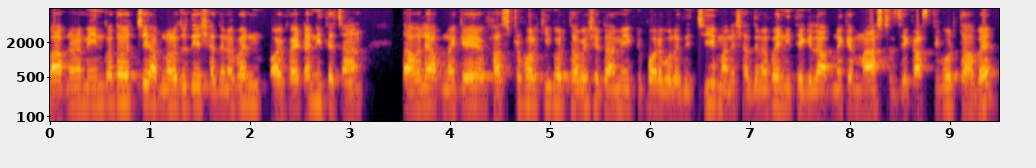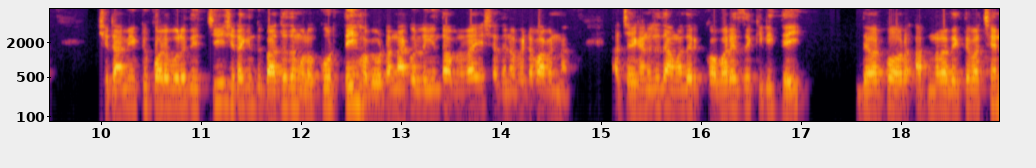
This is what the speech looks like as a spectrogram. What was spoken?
বা আপনারা মেইন কথা হচ্ছে, আপনারা যদি স্বাধীন ওয়াইফাইটা নিতে চান তাহলে আপনাকে ফার্স্ট অফ অল কি করতে হবে সেটা আমি একটু পরে বলে দিচ্ছি। মানে স্বাধীন ওয়াইফাই নিতে গেলে আপনাকে মাস্ট যে কাজটি করতে হবে, সেটা আমি একটু পরে বলে দিচ্ছি। সেটা কিন্তু বাধ্যতামূলক করতেই হবে, ওটা না করলে কিন্তু আপনারা এই স্বাধীন ওয়াইফাইটা পাবেন না। আচ্ছা এখানে যদি আমাদের কভারেজে ক্লিক দেই, দেওয়ার পর আপনারা দেখতে পাচ্ছেন,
